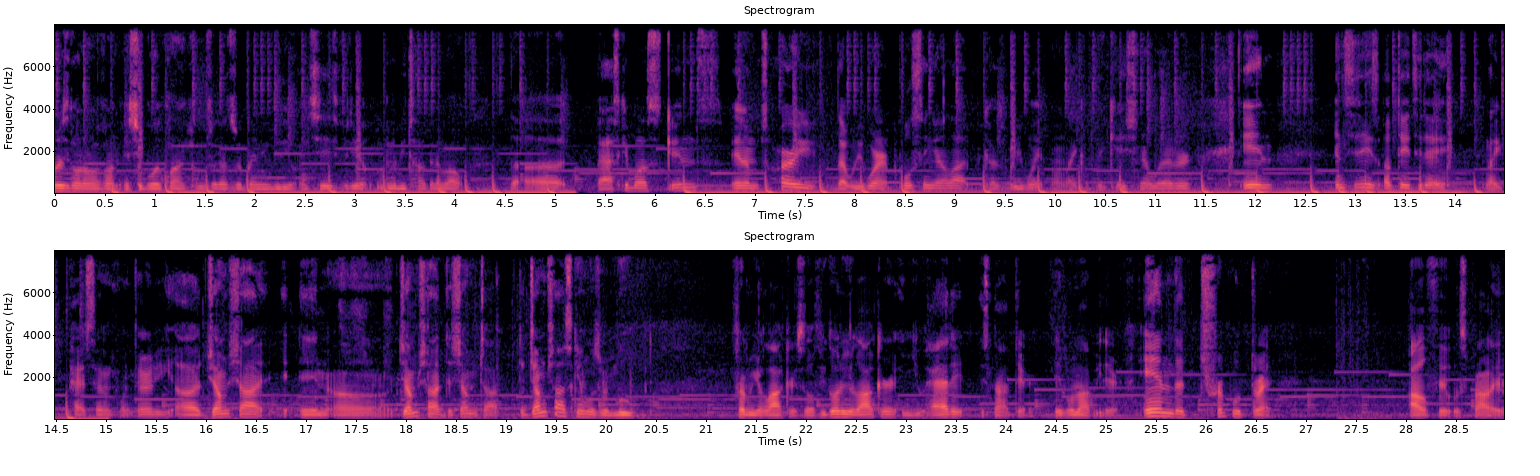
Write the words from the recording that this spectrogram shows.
What is going on, everyone? It's your boy Quan coming to you with a brand new video. In today's video, we're gonna be talking about the uh, basketball skins. And I'm sorry that we weren't posting it a lot because we went on like a vacation or whatever. And in today's update today, like patch 7.30, uh, jump shot in uh, jump shot, the jump shot, the jump shot skin was removed from your locker. So if you go to your locker and you had it, it's not there. It will not be there. And the triple threat outfit was probably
